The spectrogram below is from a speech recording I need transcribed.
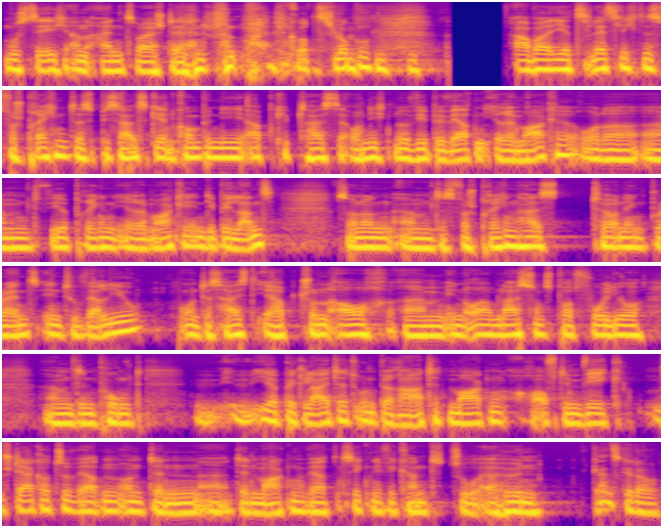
musste ich an ein, zwei Stellen schon mal kurz schlucken. Aber jetzt letztlich das Versprechen, das Bisalski Company abgibt, heißt ja auch nicht nur, wir bewerten ihre Marke oder ähm, wir bringen ihre Marke in die Bilanz, sondern ähm, das Versprechen heißt Turning Brands into Value. Und das heißt, ihr habt schon auch ähm, in eurem Leistungsportfolio ähm, den Punkt, ihr begleitet und beratet Marken auch auf dem Weg, stärker zu werden und den, äh, den Markenwert signifikant zu erhöhen. Ganz genau.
